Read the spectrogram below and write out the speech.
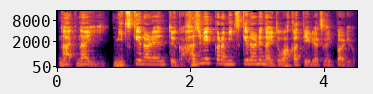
な、ない見つけられんというか、初めっから見つけられないと分かっているやつがいっぱいあるよ。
